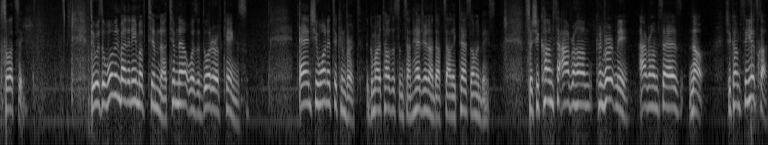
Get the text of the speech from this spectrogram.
So let's see. There was a woman by the name of Timna. Timna was a daughter of kings. And she wanted to convert. The Gemara tells us in Sanhedrin, Adab Tzadik Tes, Amid Beis. So she comes to Abraham, convert me. Abraham says, no. She comes to Yitzchak,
